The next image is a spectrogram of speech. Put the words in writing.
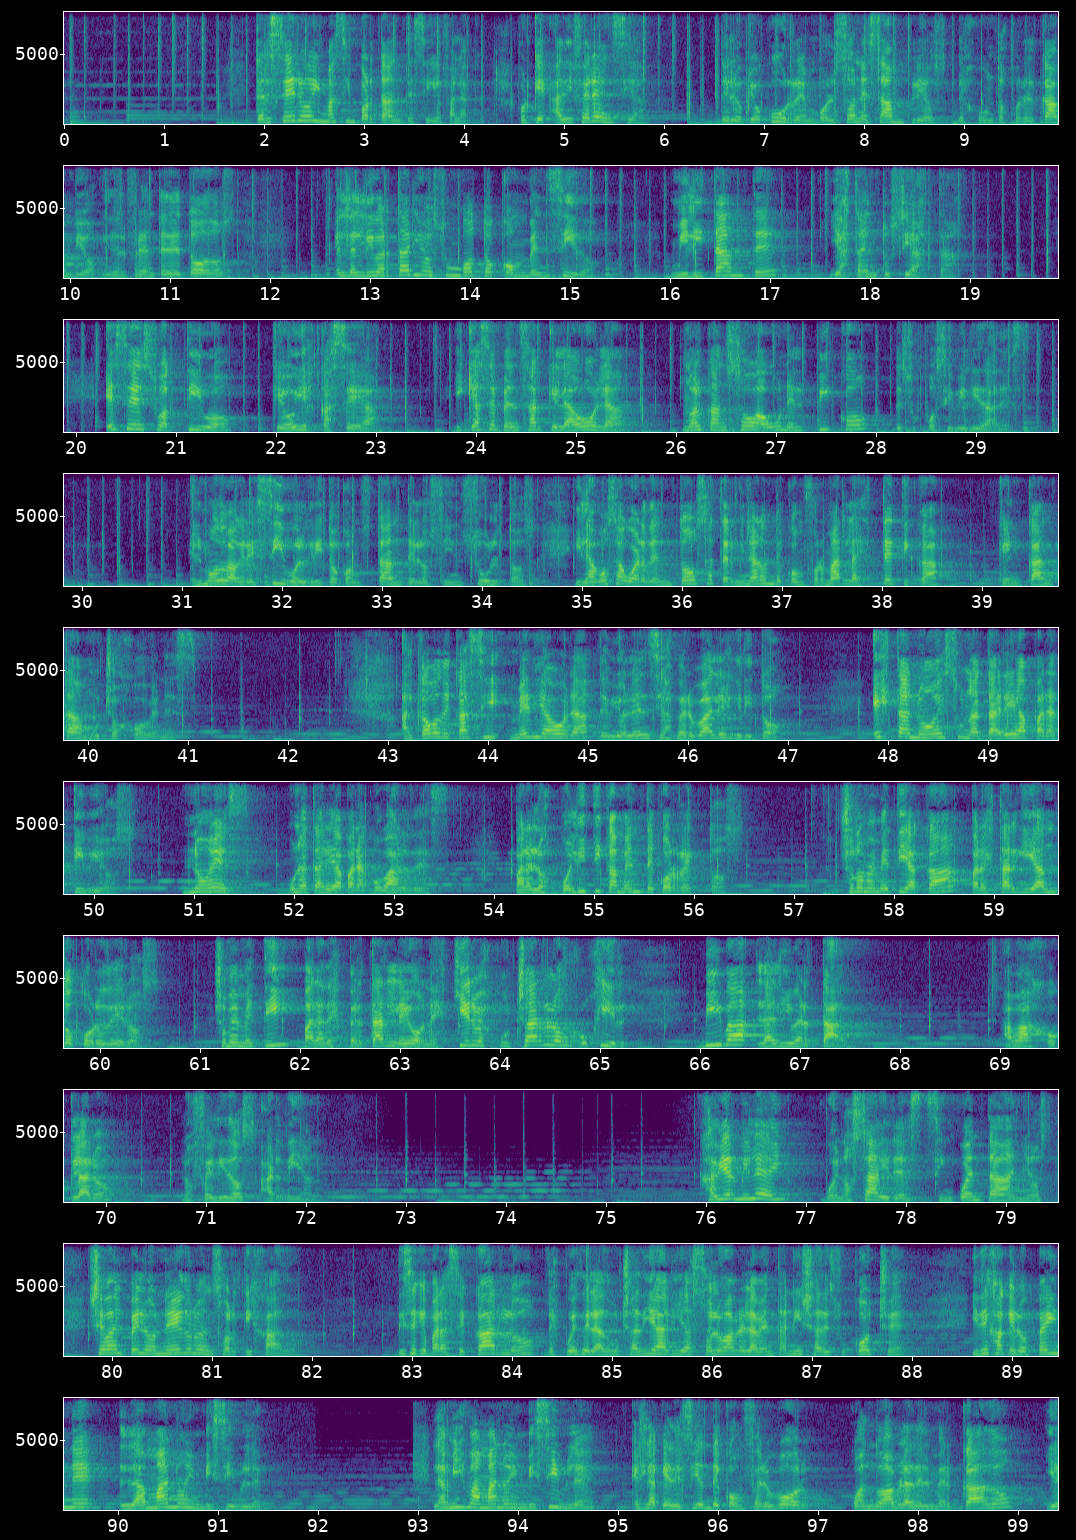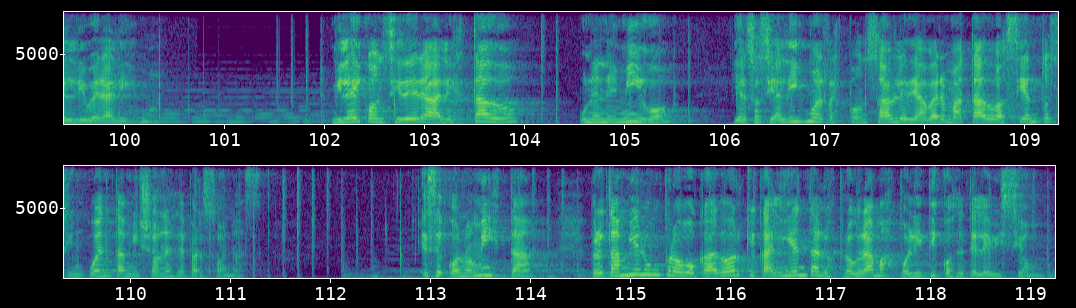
Tercero y más importante, sigue Falac, porque a diferencia de lo que ocurre en bolsones amplios de Juntos por el Cambio y del Frente de Todos, el del libertario es un voto convencido, militante y hasta entusiasta. Ese es su activo que hoy escasea y que hace pensar que la ola no alcanzó aún el pico de sus posibilidades. El modo agresivo, el grito constante, los insultos y la voz aguardentosa terminaron de conformar la estética que encanta a muchos jóvenes. Al cabo de casi media hora de violencias verbales gritó, esta no es una tarea para tibios, no es una tarea para cobardes, para los políticamente correctos. Yo no me metí acá para estar guiando corderos. Yo me metí para despertar leones. Quiero escucharlos rugir. ¡Viva la libertad! Abajo, claro, los félidos ardían. Javier Milei, Buenos Aires, 50 años, lleva el pelo negro ensortijado. Dice que para secarlo, después de la ducha diaria, solo abre la ventanilla de su coche y deja que lo peine la mano invisible. La misma mano invisible es la que defiende con fervor cuando habla del mercado y el liberalismo. Milei considera al Estado un enemigo y al socialismo el responsable de haber matado a 150 millones de personas. Es economista pero también un provocador que calienta los programas políticos de televisión.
